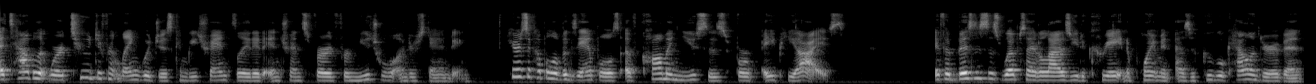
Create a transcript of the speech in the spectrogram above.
a tablet where two different languages can be translated and transferred for mutual understanding. Here's a couple of examples of common uses for APIs. If a business's website allows you to create an appointment as a Google Calendar event,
